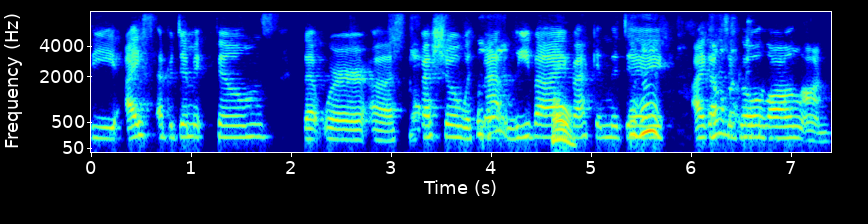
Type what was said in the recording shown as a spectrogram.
the Ice Epidemic films that were uh, special with Matt mm-hmm. Levi oh. back in the day. Mm-hmm. I got to go along on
